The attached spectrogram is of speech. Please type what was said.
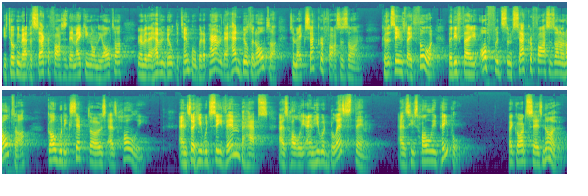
He's talking about the sacrifices they're making on the altar. Remember, they haven't built the temple, but apparently they had built an altar to make sacrifices on. Because it seems they thought that if they offered some sacrifices on an altar, God would accept those as holy. And so he would see them perhaps as holy and he would bless them as his holy people. But God says, no,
